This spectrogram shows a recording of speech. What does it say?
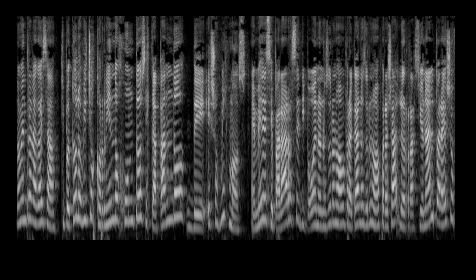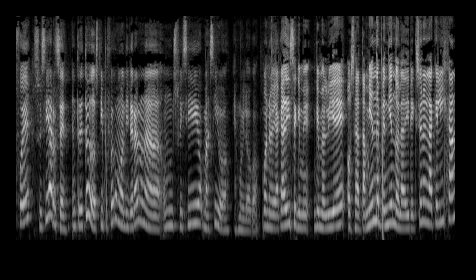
no me entra en la cabeza. Tipo, todos los bichos corriendo juntos, escapando de ellos mismos. En vez de separarse, tipo, bueno, nosotros nos vamos para acá, nosotros nos vamos para allá. Lo racional para ellos fue suicidarse entre todos. Tipo, fue como literal una, un suicidio masivo. Es muy loco. Bueno, y acá dice que me, que me olvidé. O sea, también dependiendo de la dirección en la que elijan,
